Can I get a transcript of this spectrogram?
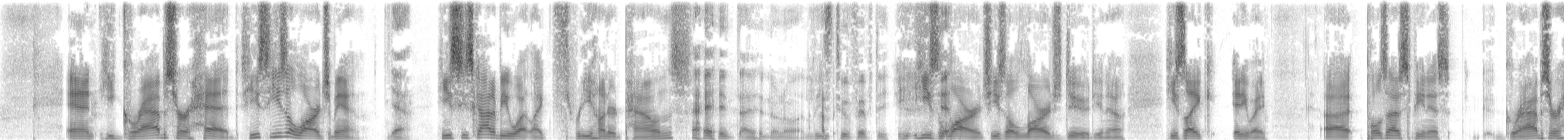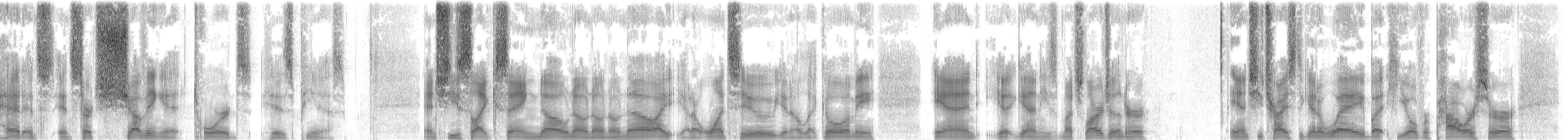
And he grabs her head. He's he's a large man. Yeah. He's he's got to be what like three hundred pounds. I, I don't know. At least 250. He- he's large. He's a large dude, you know. He's like anyway, uh, pulls out his penis, g- grabs her head, and and starts shoving it towards his penis. And she's like saying, "No, no, no, no, no. I, I don't want to. You know, let go of me." And again, he's much larger than her, and she tries to get away, but he overpowers her,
